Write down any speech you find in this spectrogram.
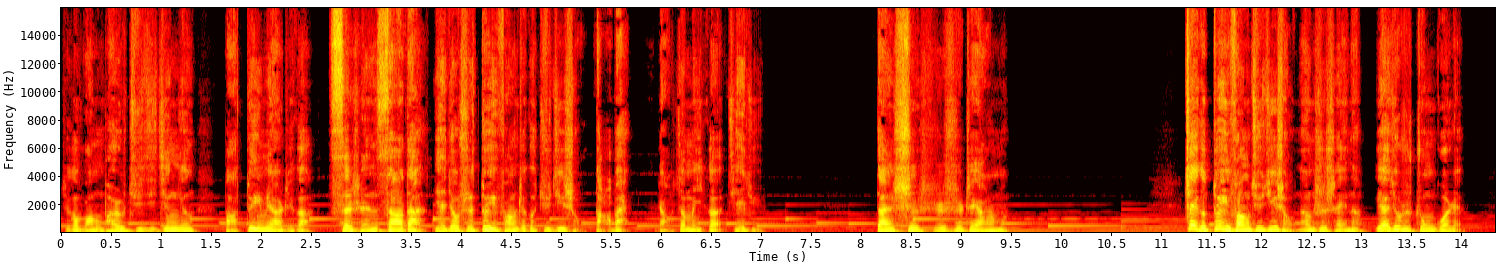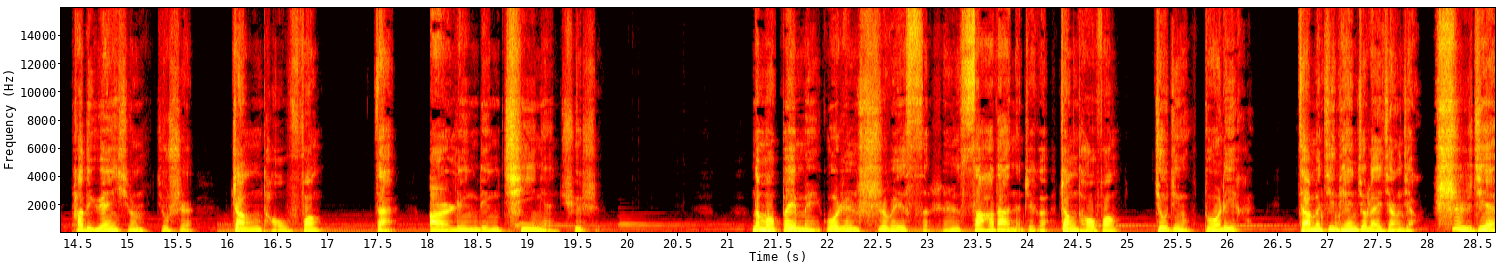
这个王牌狙击精英把对面这个死神撒旦，也就是对方这个狙击手打败，然后这么一个结局。但事实是这样吗？这个对方狙击手能是谁呢？也就是中国人，他的原型就是张桃芳，在。二零零七年去世。那么，被美国人视为死神撒旦的这个张桃芳究竟有多厉害？咱们今天就来讲讲世界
